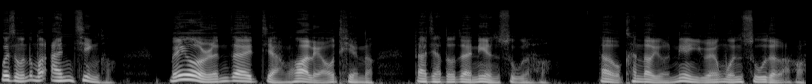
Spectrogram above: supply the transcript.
为什么那么安静哈？没有人在讲话聊天呢，大家都在念书了哈。那我看到有念原文书的了哈，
